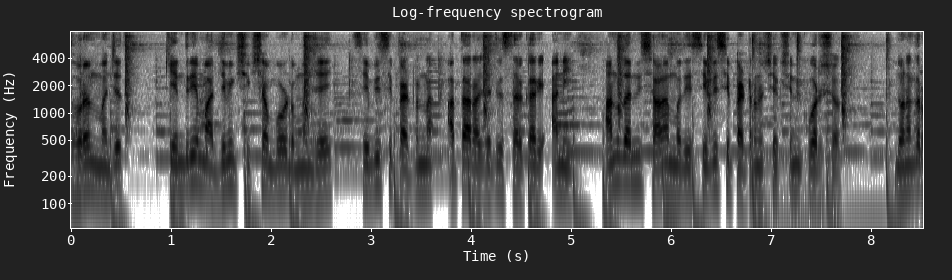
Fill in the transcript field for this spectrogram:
धोरण म्हणजेच केंद्रीय माध्यमिक शिक्षा बोर्ड म्हणजे सी बी सी पॅटर्न आता राज्यातील सरकारी आणि अनुदानित शाळांमध्ये सी बी सी पॅटर्न शैक्षणिक वर्ष दोन हजार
